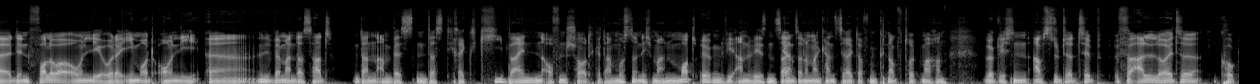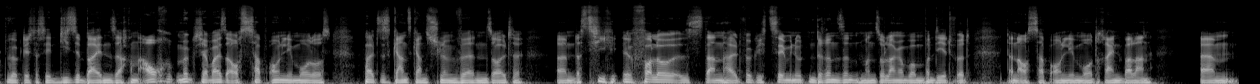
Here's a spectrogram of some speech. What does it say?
äh, den Follower-Only oder Emote-Only, äh, wenn man das hat, dann am besten das direkt Keybinden auf den Shortcut. Da muss noch nicht mal ein Mod irgendwie anwesend sein, ja. sondern man kann es direkt auf den Knopfdruck machen. Wirklich ein absoluter Tipp für alle Leute. Guckt wirklich, dass ihr diese beiden Sachen, auch möglicherweise auch Sub-Only-Modus, falls es ganz, ganz schlimm werden sollte, ähm, dass die Follows dann halt wirklich 10 Minuten drin sind und man so lange bombardiert wird, dann auch Sub-Only-Mode reinballern. Ähm,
